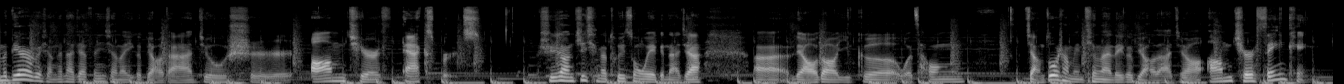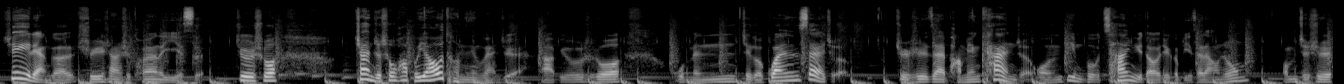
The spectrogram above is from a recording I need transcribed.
那么第二个想跟大家分享的一个表达就是 armchair experts。实际上之前的推送我也跟大家啊聊到一个我从讲座上面听来的一个表达叫 armchair thinking。这两个实际上是同样的意思，就是说站着说话不腰疼的那种感觉啊。比如说我们这个观赛者只是在旁边看着，我们并不参与到这个比赛当中，我们只是。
